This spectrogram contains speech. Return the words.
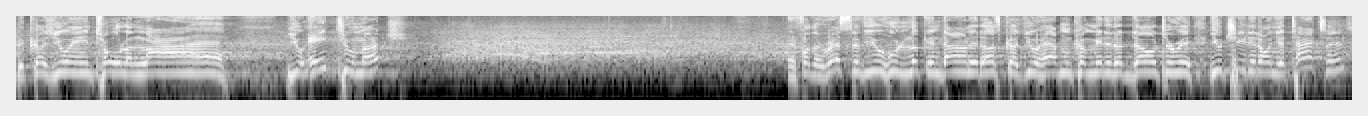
because you ain't told a lie, you ate too much. And for the rest of you who looking down at us because you haven't committed adultery, you cheated on your taxes.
